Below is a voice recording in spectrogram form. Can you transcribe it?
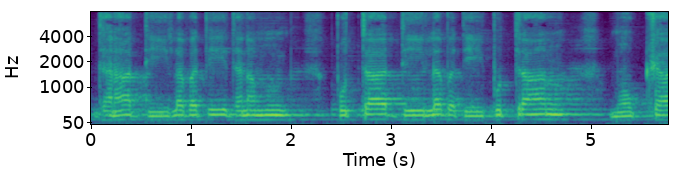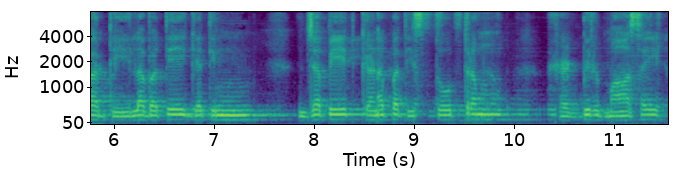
विद्यार्थी लभते विद्यां धनार्थी लभते धनम् पुत्रार्थी लभते पुत्रान् मोक्षार्थी लभते गतिम् जपेत् गणपतिस्तोत्रं षड्भिर्मासैः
